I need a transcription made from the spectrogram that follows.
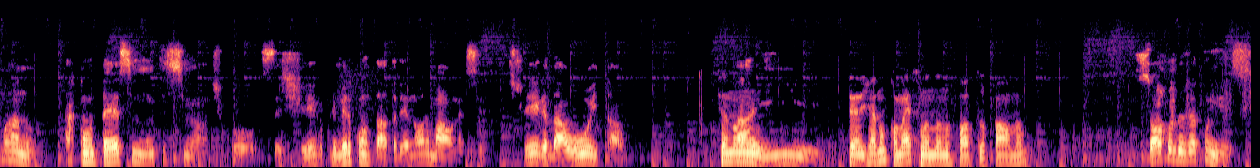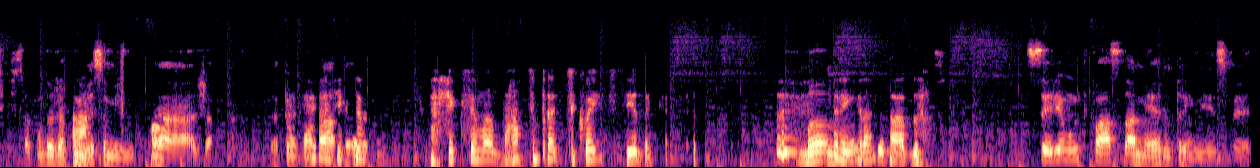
Mano, acontece muito assim, ó. Tipo, você chega, o primeiro contato ali é normal, né? Você chega, dá oi e tal. Você não. Aí, Você já não começa mandando foto do pau, não? só quando eu já conheço. Só quando eu já conheço a menina, já, já, já tem um contato. achei que você- Achei que você mandasse pra desconhecida, cara. Mano, Seria engraçado. seria muito fácil dar merda um trem desse, velho.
